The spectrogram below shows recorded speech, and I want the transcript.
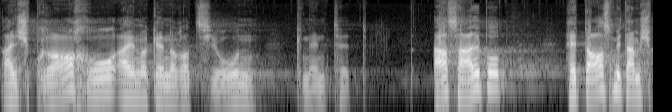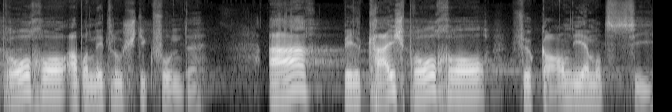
ein Sprachrohr einer Generation genannt hat. Er selber hat das mit dem Sprachrohr aber nicht lustig gefunden. Er will kein Sprachrohr für gar niemand sein.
